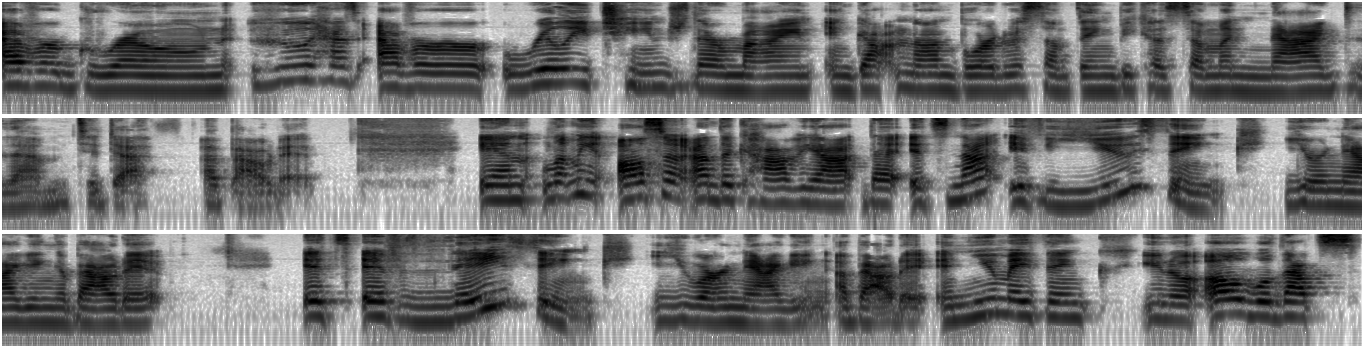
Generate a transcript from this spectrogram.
ever grown, who has ever really changed their mind and gotten on board with something because someone nagged them to death about it? And let me also add the caveat that it's not if you think you're nagging about it, it's if they think you are nagging about it. And you may think, you know, oh, well, that's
